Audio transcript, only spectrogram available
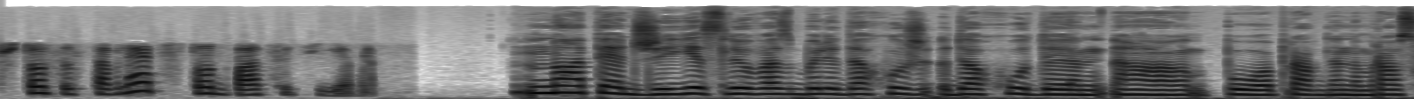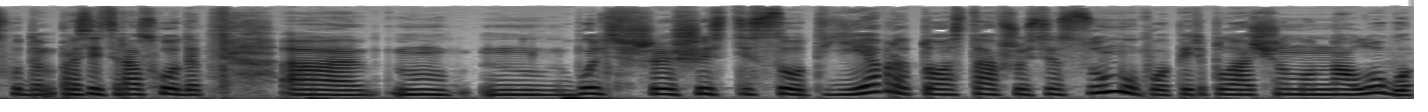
что составляет 120 евро. Но опять же, если у вас были доходы, доходы а, по оправданным расходам, простите, расходы а, больше 600 евро, то оставшуюся сумму по переплаченному налогу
